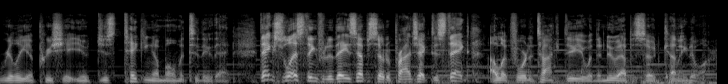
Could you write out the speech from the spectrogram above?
really appreciate you just taking a moment to do that. Thanks for listening for today's episode of Project Distinct. I look forward to talking to you with a new episode coming tomorrow.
